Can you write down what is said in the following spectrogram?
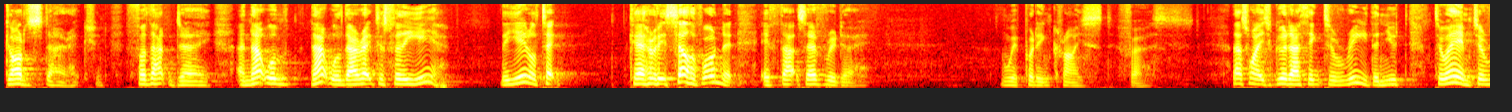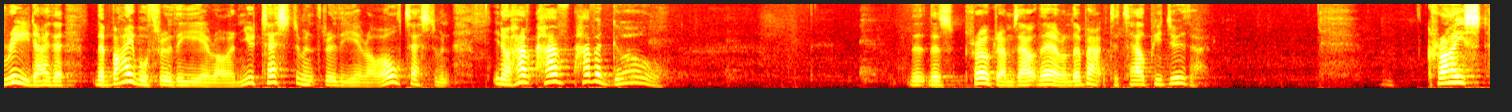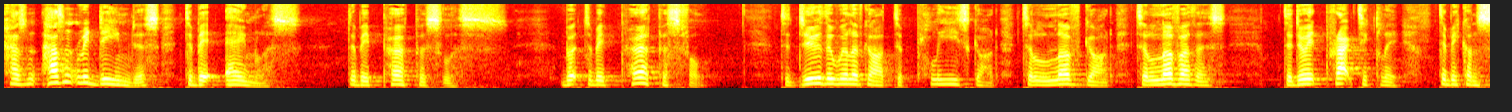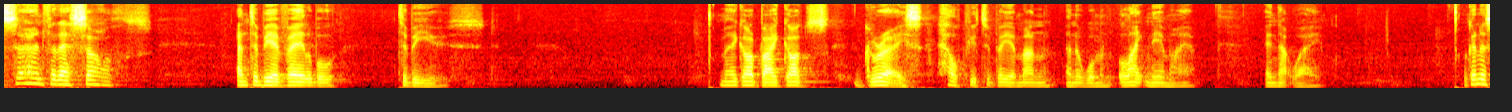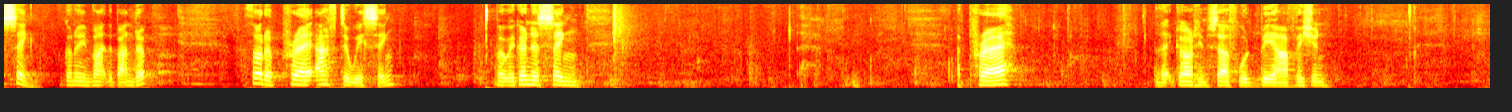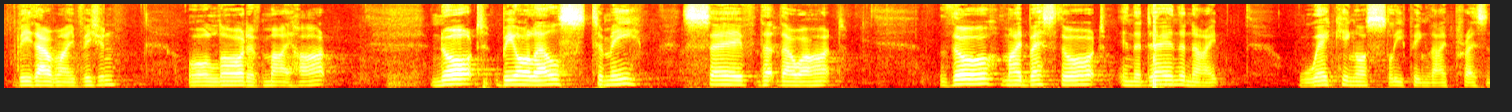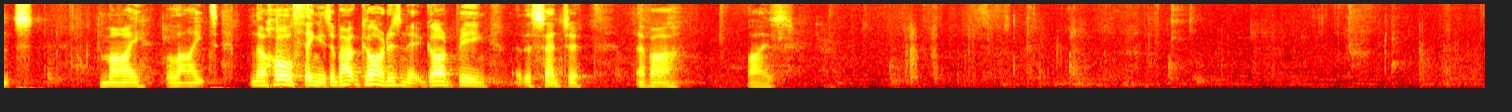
God's direction for that day. And that will, that will direct us for the year. The year will take care of itself, won't it? If that's every day. And we're putting Christ first. That's why it's good, I think, to read the New, to aim to read either the Bible through the year or a New Testament through the year or Old Testament. You know, have, have, have a goal. There's programs out there on the back to help you do that. Christ hasn't, hasn't redeemed us to be aimless, to be purposeless, but to be purposeful, to do the will of God, to please God, to love God, to love others, to do it practically, to be concerned for their souls, and to be available to be used. May God, by God's grace, help you to be a man and a woman like Nehemiah in that way. We're going to sing. I'm going to invite the band up. I thought I'd pray after we sing, but we're going to sing a prayer that God Himself would be our vision. Be thou my vision, O Lord of my heart. Naught be all else to me, save that thou art. Though my best thought in the day and the night, waking or sleeping, thy presence, my light. And the whole thing is about God, isn't it? God being at the center of our lives.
